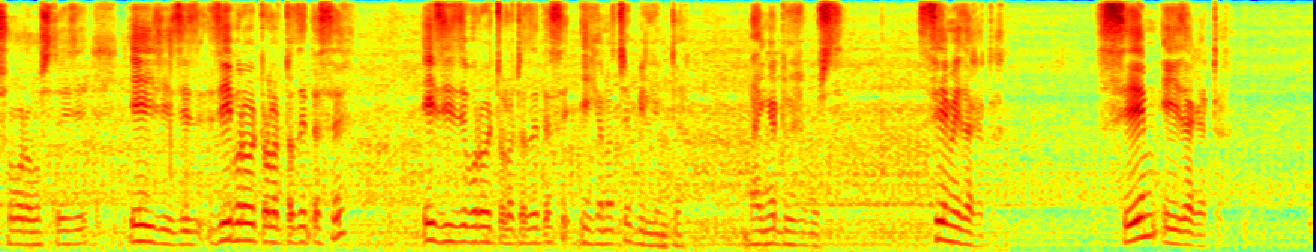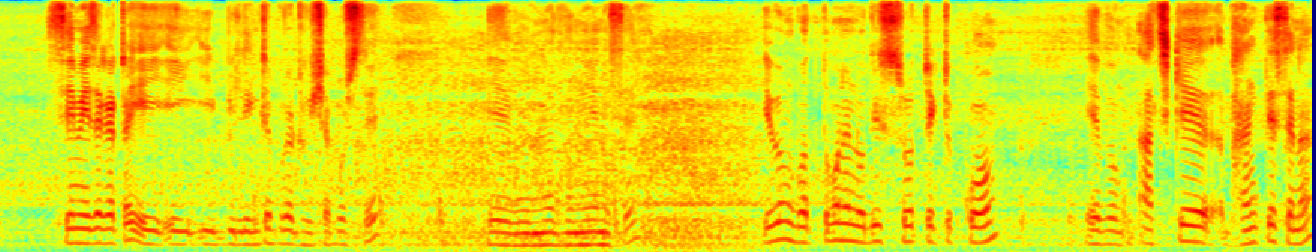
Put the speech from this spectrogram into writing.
সবার অবস্থা এই যে এই যে যে ওই ট্রলারটা যাইতেছে, এই যে যে ওই ট্রলারটা যাইতেছে এইখানে হচ্ছে বিল্ডিংটা ভাঙা ঢুসে পড়ছে। সেম এই জায়গাটা সেম এই জায়গাটা সেম এই জায়গাটা এই এই বিল্ডিংটা পুরো ঢুসে পড়ছে নিয়ে নিছে। এবং বর্তমানে নদীর স্রোতটা একটু কম এবং আজকে ভাঙতেছে না।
